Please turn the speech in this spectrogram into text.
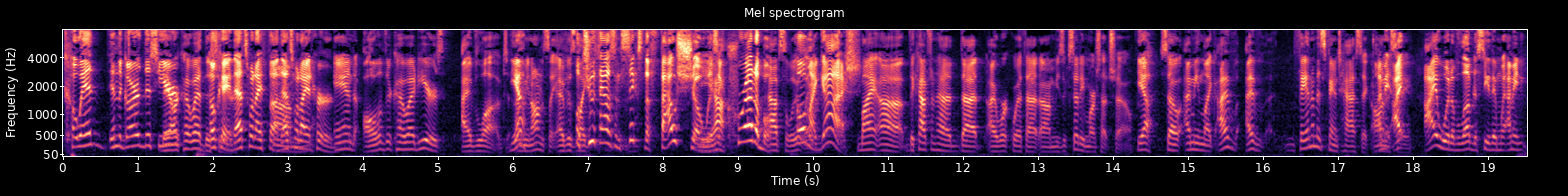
co-ed in the guard this year? They are co-ed this okay, year. Okay, that's what I thought. that's what Um, I had heard. And all of their co-ed years, I've loved. Yeah. I mean, honestly, I was well, like 2006, the Faust show was Yeah. incredible. Absolutely. Oh my gosh. my uh the captain had that I work with at um, Music City Marset show. Yeah. So I mean, like I've I've Phantom is fantastic. I mean, I I would have loved to see them. win- I mean,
